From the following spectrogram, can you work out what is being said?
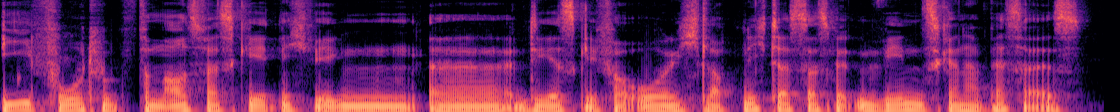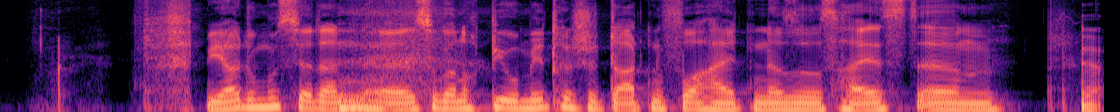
Die Foto vom Ausweis geht nicht wegen äh, DSGVO. Ich glaube nicht, dass das mit einem Venenscanner besser ist. Ja, du musst ja dann äh, sogar noch biometrische Daten vorhalten. Also das heißt, ähm, ja.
